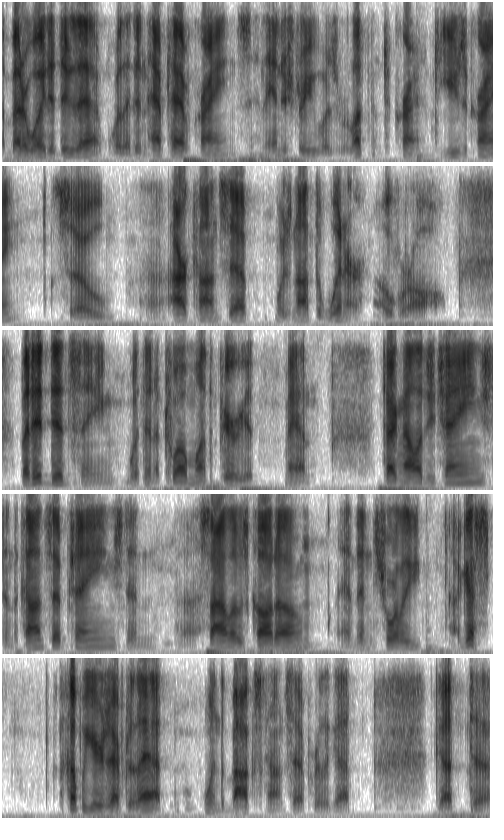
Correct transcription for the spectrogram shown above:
a better way to do that, where they didn't have to have cranes, and the industry was reluctant to crane to use a crane. So uh, our concept was not the winner overall. But it did seem within a 12 month period, man, technology changed and the concept changed and uh, silos caught on. And then shortly, I guess a couple years after that, when the box concept really got got uh,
